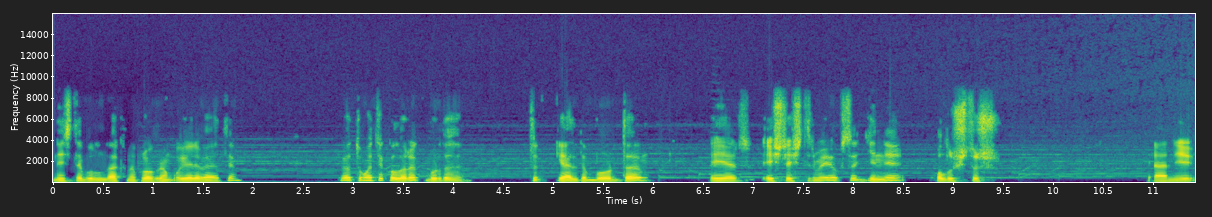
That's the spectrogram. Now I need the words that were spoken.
nesne bulundu hakkında program uyarı verdi. Ve otomatik olarak burada tık geldi. Burada eğer eşleştirme yoksa yeni oluştur. Yani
